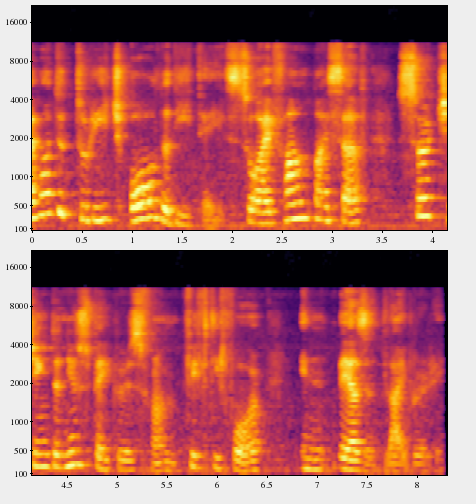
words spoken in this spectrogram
I wanted to reach all the details, so I found myself searching the newspapers from 54 in Beyazıt Library.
